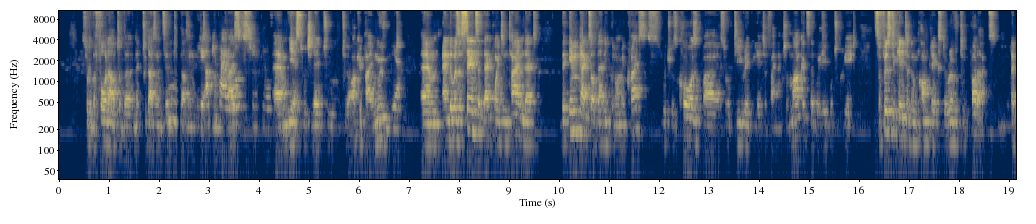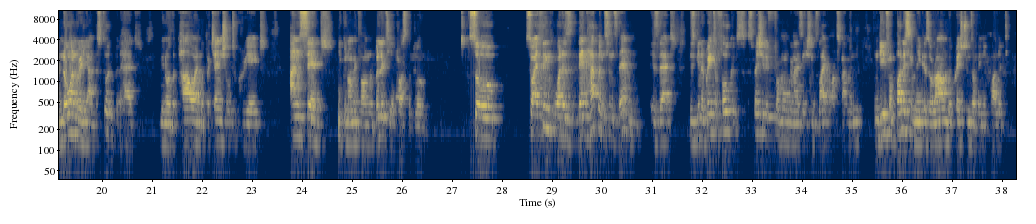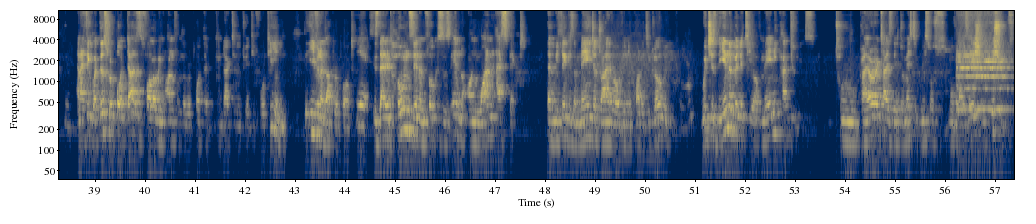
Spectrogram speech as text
sort of the fallout of the 2007-2008 The Occupy Wall crisis. Um, yes, which led to, to the Occupy movement. Yeah. Um, and there was a sense at that point in time that the impacts of that economic crisis, which was caused by sort of deregulated financial markets that were able to create sophisticated and complex derivative products that no one really understood, but had, you know, the power and the potential to create unsaid economic vulnerability across the globe. So, so I think what has then happened since then is that there's been a greater focus, especially from organizations like Oxfam and indeed from policymakers around the questions of inequality. And I think what this report does, following on from the report that we conducted in 2014, the Even It Up report, yes. is that it hones in and focuses in on one aspect that we think is a major driver of inequality globally, Yeah. which is the inability of many countries to prioritize their domestic resource mobilization issues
